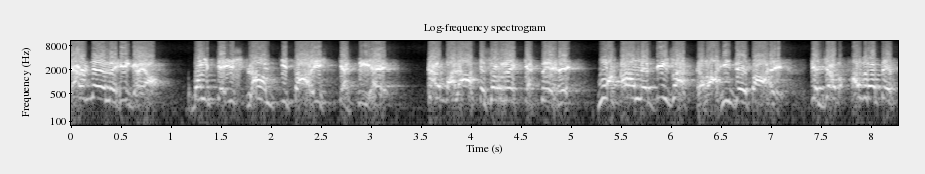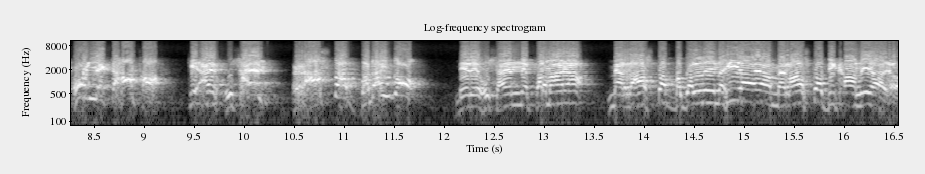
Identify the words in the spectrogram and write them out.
लड़ने नहीं गया, बल्कि इस्लाम की तारीख कहती है। करबला के सर्रे कहते हैं, मकाम बीजा गवाही देता है कि जब हज़रत हुर ने कहा था कि अरे हुसैन, रास्ता बदल दो। मेरे हुसैन ने फरमाया, मैं रास्ता बदलने नहीं आया, मैं रास्ता दिखाने आया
